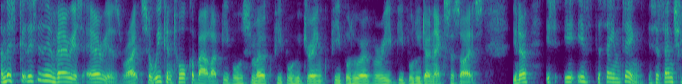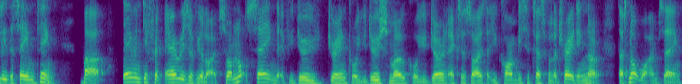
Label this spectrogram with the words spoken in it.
And this this is in various areas right? So we can talk about like people who smoke people who drink people who overeat people who don't exercise you know it's it is the same thing. It's essentially the same thing but they're in different areas of your life. So i'm not saying that if you do drink or you do smoke or you don't exercise that you can't be successful at trading. No that's not what i'm saying.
